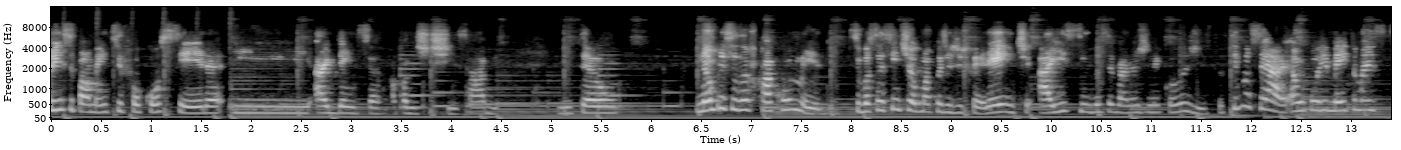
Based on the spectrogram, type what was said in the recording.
Principalmente se for coceira e ardência ao fazer xixi, sabe? Então, não precisa ficar com medo. Se você sentir alguma coisa diferente, aí sim você vai no ginecologista. Se você ah, é um corrimento, mas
